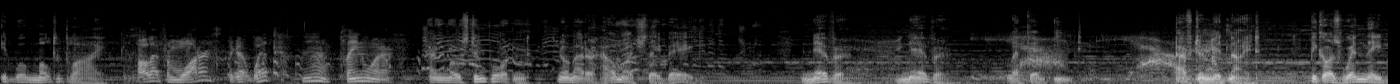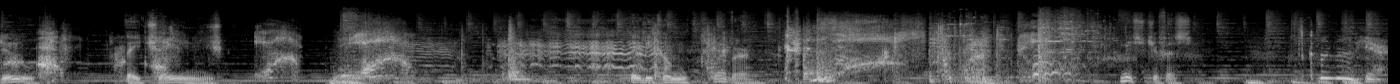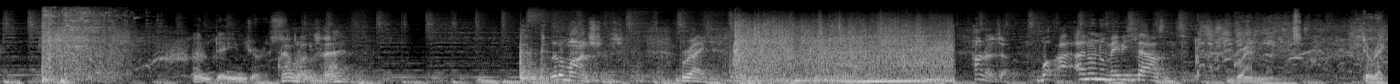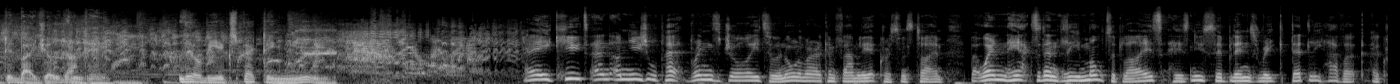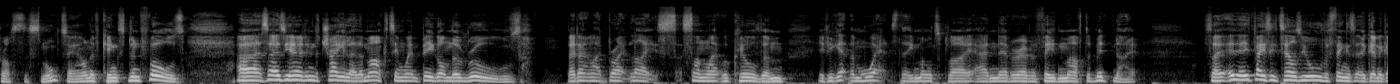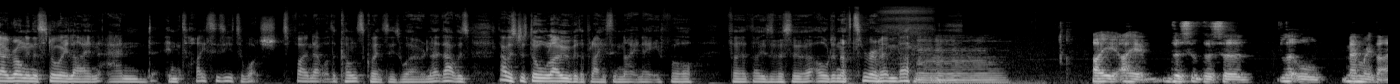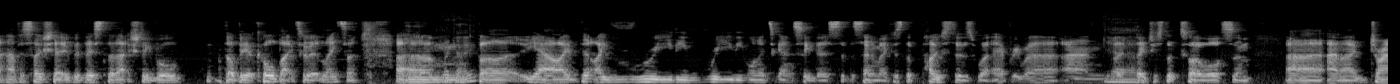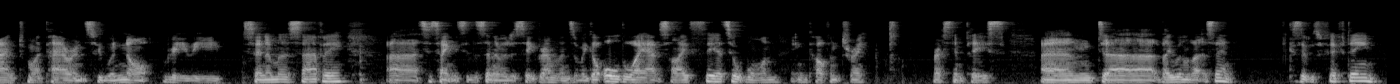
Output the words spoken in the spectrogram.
it will multiply. All that from water? They got wet? Yeah, plain water. And most important, no matter how much they beg, never, never let them eat after midnight. Because when they do, they change. They become clever, mischievous, What's going on here? and dangerous. Gremlins, huh? Little monsters. Right. Hundreds of them. Well, I, I don't know, maybe thousands. Gremlins, directed by Joe Dante. They'll be expecting you A cute and unusual pet brings joy to an all American family at Christmas time, but when he accidentally multiplies, his new siblings wreak deadly havoc across the small town of Kingston Falls. Uh, so, as you heard in the trailer, the marketing went big on the rules. They don't like bright lights, sunlight will kill them. If you get them wet, they multiply and never ever feed them after midnight. So it basically tells you all the things that are going to go wrong in the storyline and entices you to watch to find out what the consequences were. And that- was that was just all over the place in 1984 for those of us who are old enough to remember. I, I there's there's a little memory that I have associated with this that actually will there'll be a callback to it later. Um, Okay. But yeah, I I really really wanted to go and see this at the cinema because the posters were everywhere and they- they, just looked so awesome. Uh, and I dragged my parents, who were not really cinema savvy, uh, to take me to the cinema to see Gremlins, and we got all the way outside Theatre One in Coventry. Rest in peace. And uh, they wouldn't let us in because it was 15.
